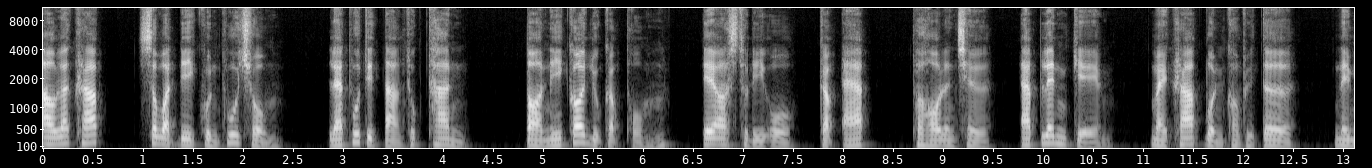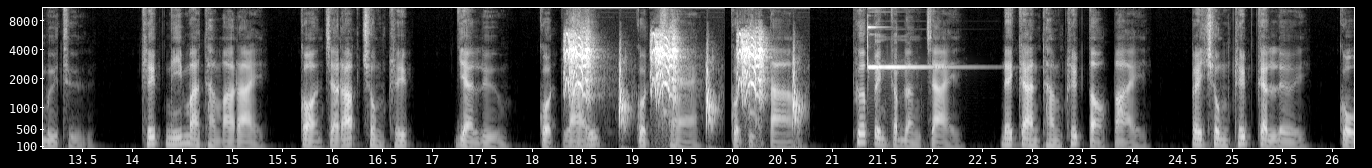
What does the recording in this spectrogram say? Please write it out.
เอาละครับ สวัสดีคุณผู้ชม และผู้ติดตามทุกท่าน ตอนนี้ก็อยู่กับผม AR Studio กับแอป p e r h o l a n c h e r แอปเล่นเกม Minecraft บนคอมพิวเตอร์ ในมือถือ คลิปนี้มาทำอะไร ก่อนจะรับชมคลิป อย่าลืม กดไลค์ กดแชร์ กดติดตาม เพื่อเป็นกำลังใจในการทำคลิปต่อไป ไปชมคลิปกันเลย Go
